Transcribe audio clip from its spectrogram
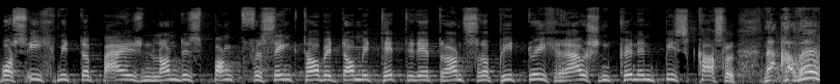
was ich mit der Bayerischen Landesbank versenkt habe, damit hätte der Transrapid durchrauschen können bis Kassel. Na, aber,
